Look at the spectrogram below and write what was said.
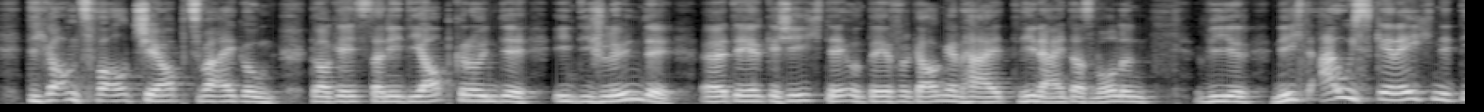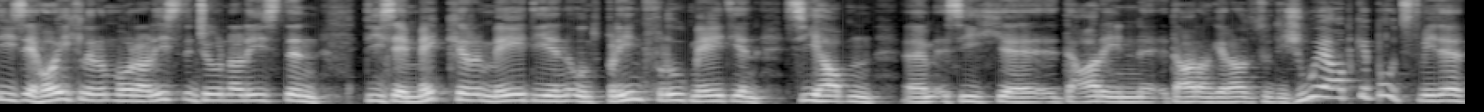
die ganz falsche Abzweigung. Da geht's dann in die Abgründe, in die Schlünde äh, der Geschichte und der Vergangenheit hinein. Das wollen wir nicht ausgerechnet diese Heuchler und Moralistenjournalisten, diese Meckermedien und Blindflugmedien, sie haben ähm, sich äh, darin, daran geradezu die Schuhe abgeputzt, wie der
